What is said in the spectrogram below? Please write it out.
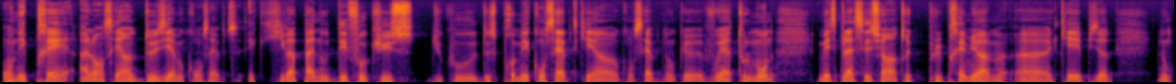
on est prêt à lancer un deuxième concept et qui va pas nous défocus du coup de ce premier concept qui est un concept donc euh, voué à tout le monde mais se placer sur un truc plus premium euh, qui est épisode donc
